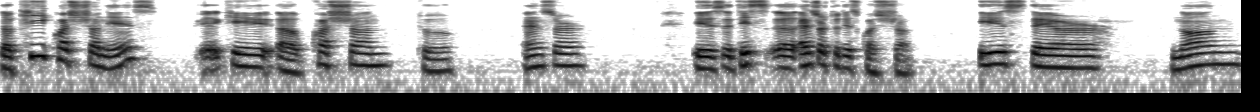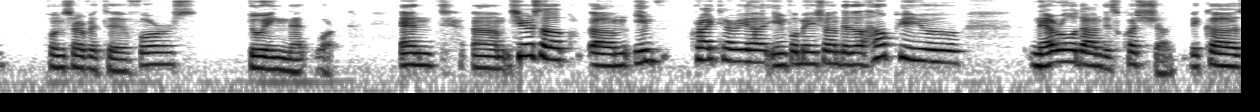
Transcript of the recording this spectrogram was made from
The key question is, key uh, question to answer is this uh, answer to this question. Is there non conservative force doing net work. And um, here's a um, inf criteria information that will help you narrow down this question. Because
